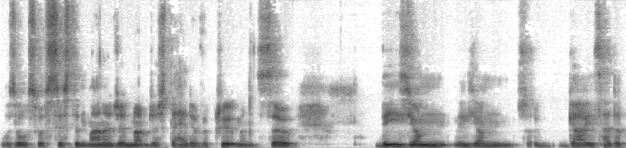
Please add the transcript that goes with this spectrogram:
was also assistant manager, not just the head of recruitment. So these young these young sort of guys had a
